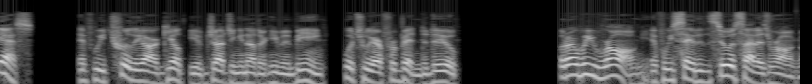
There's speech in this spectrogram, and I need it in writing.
Yes, if we truly are guilty of judging another human being, which we are forbidden to do. But are we wrong if we say that suicide is wrong?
